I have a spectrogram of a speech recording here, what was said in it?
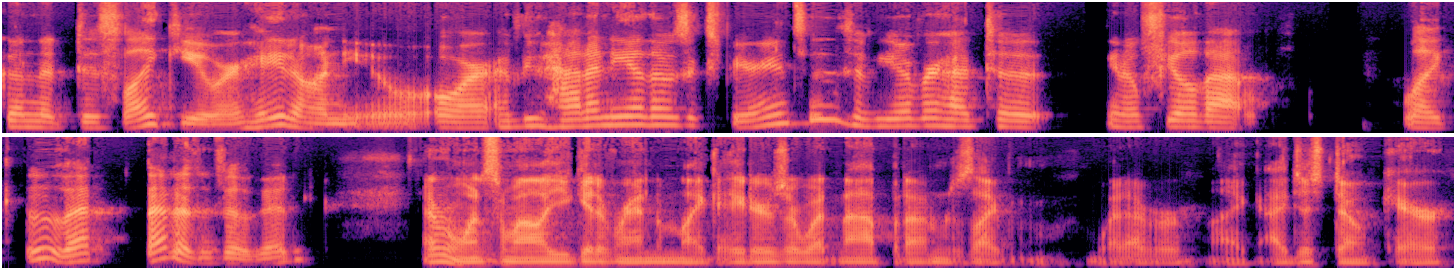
going to dislike you or hate on you. Or have you had any of those experiences? Have you ever had to, you know, feel that like, ooh, that that doesn't feel good? every once in a while you get a random like haters or whatnot, but I'm just like, mm, whatever. Like I just don't care.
